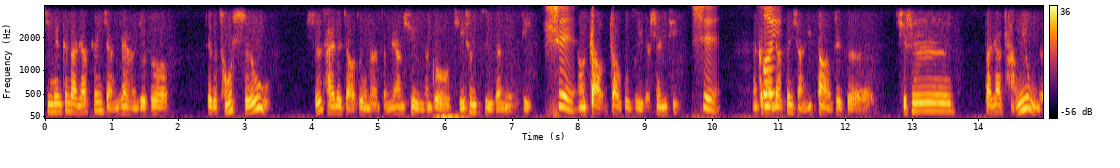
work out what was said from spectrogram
今天跟大家分享一下呢，就是说，这个从食物食材的角度呢，怎么样去能够提升自己的免疫力？是，然后照照顾自己的身体。是，那跟大家分享一道这个，其实大家常用的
